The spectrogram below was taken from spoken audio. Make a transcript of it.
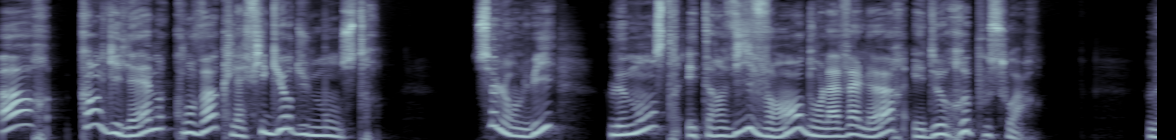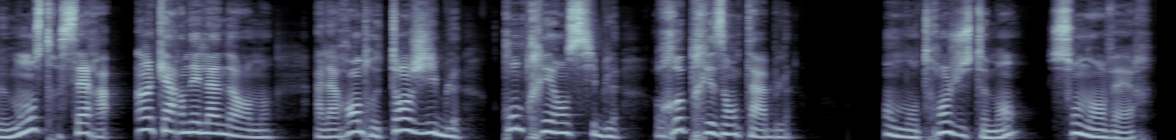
Or, Canguilhem convoque la figure du monstre. Selon lui, le monstre est un vivant dont la valeur est de repoussoir. Le monstre sert à incarner la norme, à la rendre tangible, compréhensible, représentable, en montrant justement son envers.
